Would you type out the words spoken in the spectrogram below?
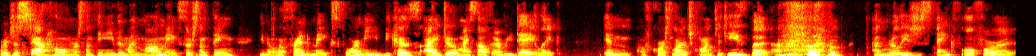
or just at home or something even my mom makes or something you know a friend makes for me because i do it myself every day like in of course large quantities but i'm really just thankful for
